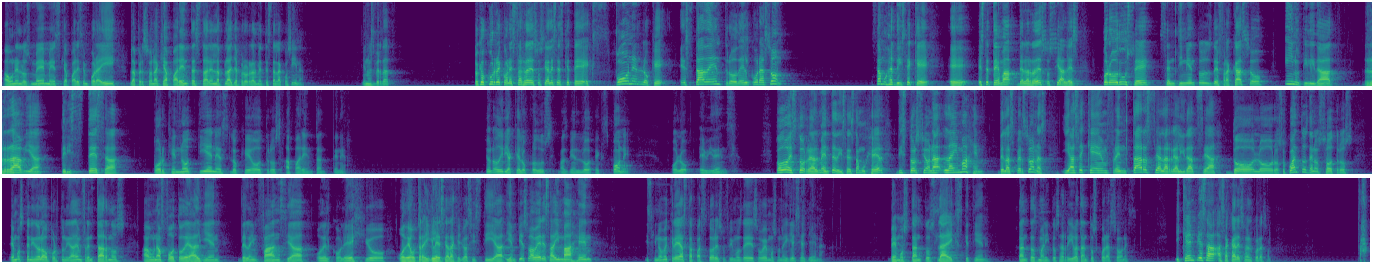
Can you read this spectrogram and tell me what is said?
aún en los memes que aparecen por ahí, la persona que aparenta estar en la playa pero realmente está en la cocina. Y no es verdad. Lo que ocurre con estas redes sociales es que te exponen lo que está dentro del corazón. Esta mujer dice que eh, este tema de las redes sociales produce sentimientos de fracaso, inutilidad, rabia, tristeza, porque no tienes lo que otros aparentan tener. Yo no diría que lo produce, más bien lo expone o lo evidencia. Todo esto realmente, dice esta mujer, distorsiona la imagen de las personas y hace que enfrentarse a la realidad sea doloroso. ¿Cuántos de nosotros hemos tenido la oportunidad de enfrentarnos a una foto de alguien de la infancia o del colegio o de otra iglesia a la que yo asistía y empiezo a ver esa imagen y si no me cree, hasta pastores sufrimos de eso, vemos una iglesia llena. Vemos tantos likes que tienen, tantas manitos arriba, tantos corazones. ¿Y qué empieza a sacar eso en el corazón? Ah,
